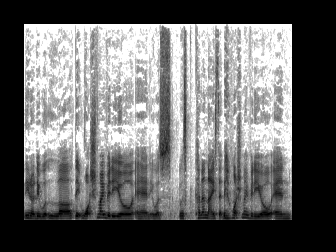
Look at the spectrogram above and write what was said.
you know they would love they watched my video and it was it was kind of nice that they watched my video and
